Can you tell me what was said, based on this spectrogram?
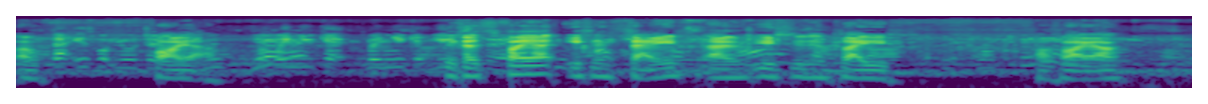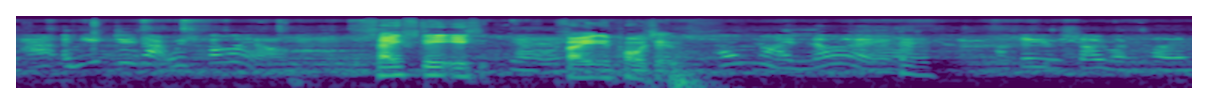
oh That is what you're doing. Fire. But when Yeah. you get when you get used because to fire you isn't safe and you shouldn't play with like for fire. how- and you do that with fire. Safety is Yeah. very important. Oh my life. Yeah. I'll do you a show one time.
